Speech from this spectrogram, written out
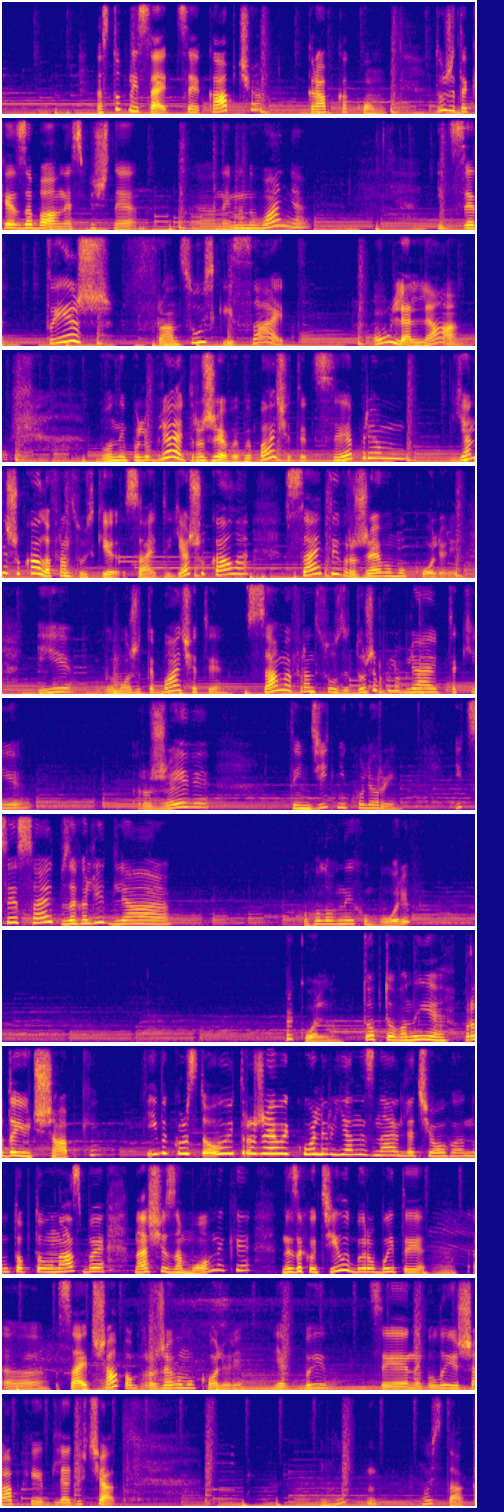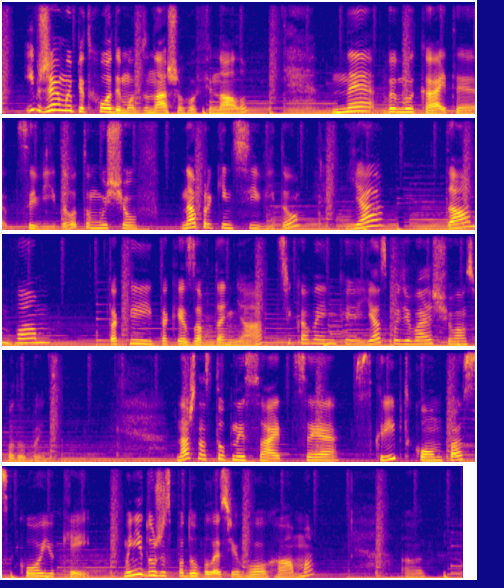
Наступний сайт це captcha.com. Дуже таке забавне, смішне е, найменування. І це теж французький сайт. О-ля-ля! Вони полюбляють рожевий, ви бачите, це прям. Я не шукала французькі сайти, я шукала сайти в рожевому кольорі. І ви можете бачити, саме французи дуже полюбляють такі рожеві тендітні кольори. І це сайт взагалі для головних уборів. Прикольно. Тобто вони продають шапки і використовують рожевий колір. Я не знаю для чого. Ну, тобто, у нас би наші замовники не захотіли би робити е, сайт шапок в рожевому кольорі, якби це не були шапки для дівчат. Ну, ось так. І вже ми підходимо до нашого фіналу. Не вимикайте це відео, тому що наприкінці відео я дам вам такий, таке завдання цікавеньке. Я сподіваюся, що вам сподобається. Наш наступний сайт це scriptcompass.co.uk. Мені дуже сподобалась його гамма, е,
